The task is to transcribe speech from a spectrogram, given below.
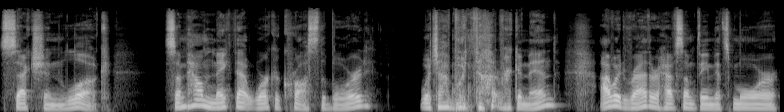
section look, somehow make that work across the board, which I would not recommend. I would rather have something that's more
